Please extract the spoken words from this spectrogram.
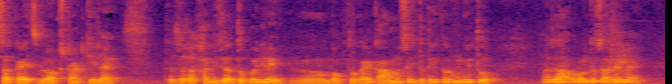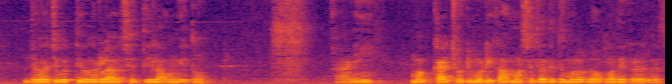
सकाळीच ब्लॉग स्टार्ट केला आहे तर चला खाली जातो पहिले. बघतो काय काम असेल तर ते करून घेतो. माझा आवरून तर झालेला आहे. देवाची बत्ती वगैरे लावायची असेल ती लावून घेतो. आणि मग काय छोटी मोठी कामं असेल तर ते तुम्हाला ब्लॉगमध्ये कळेलच.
